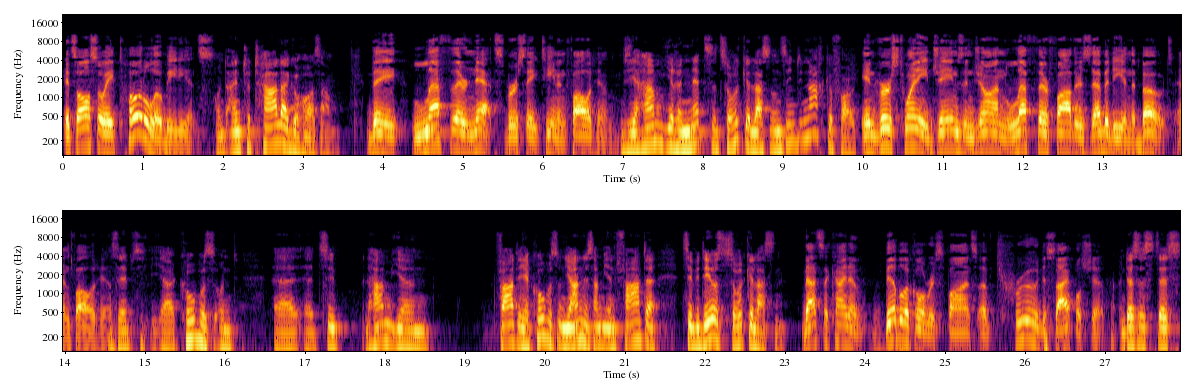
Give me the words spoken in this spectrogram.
It's also a total obedience. und ein totaler Gehorsam. They left their nets, verse 18, and followed him. Sie haben ihre Netze zurückgelassen und sind ihnen nachgefolgt. In verse 20, James and John left their father Zebedee in the boat and followed him. Selbst Jakobus und äh, äh, haben ihren Vater, Jakobus und Johannes haben ihren Vater Zebedeus zurückgelassen. That's a kind of biblical response of true discipleship. Und das ist das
